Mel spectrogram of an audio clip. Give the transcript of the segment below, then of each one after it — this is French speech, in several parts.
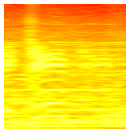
Egypt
